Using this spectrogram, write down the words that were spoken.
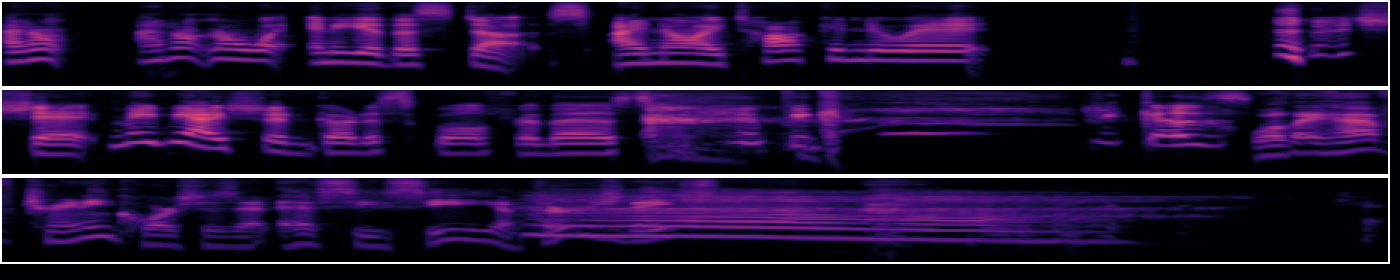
I don't. I don't know what any of this does. I know I talk into it. Shit. Maybe I should go to school for this because because Well, they have training courses at SCC on Thursdays. okay.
